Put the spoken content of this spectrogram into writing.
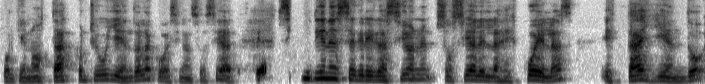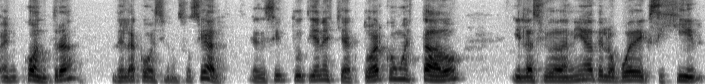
porque no estás contribuyendo a la cohesión social. Si tú tienes segregación social en las escuelas, estás yendo en contra de la cohesión social. Es decir, tú tienes que actuar como Estado y la ciudadanía te lo puede exigir.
